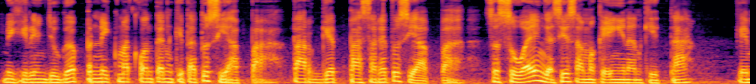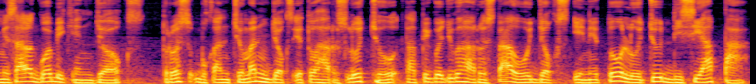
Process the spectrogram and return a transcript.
mikirin juga penikmat konten kita tuh siapa, target pasarnya tuh siapa, sesuai enggak sih sama keinginan kita. Kayak misal gue bikin jokes, Terus bukan cuman jokes itu harus lucu, tapi gue juga harus tahu jokes ini tuh lucu di siapa.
